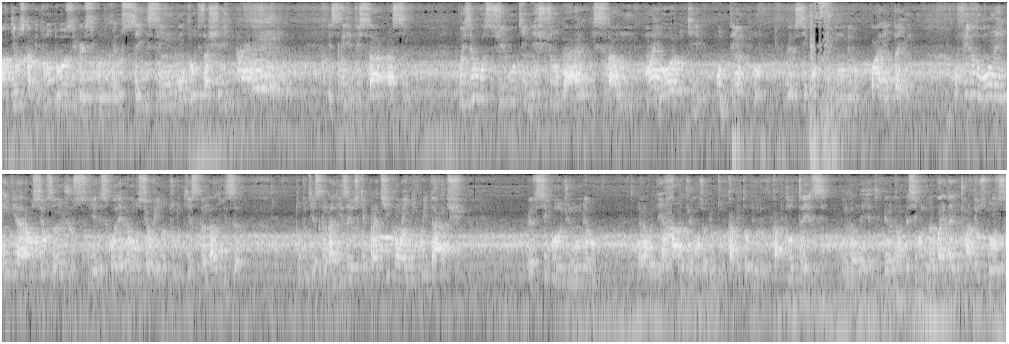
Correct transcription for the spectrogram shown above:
Mateus capítulo 12, versículo número 6. Quem encontrou diz achei. Escrito está assim: Pois eu vos digo que neste lugar está um maior do que o templo. Versículo número 41. O filho do homem enviará os seus anjos, e eles colherão do seu reino tudo que escandaliza, tudo que escandaliza e os que praticam a iniquidade versículo de número. Era, li errado aqui, irmãos. Eu li do capítulo, capítulo 13. Enganei aqui, perdão. Versículo número 41 de Mateus 12.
